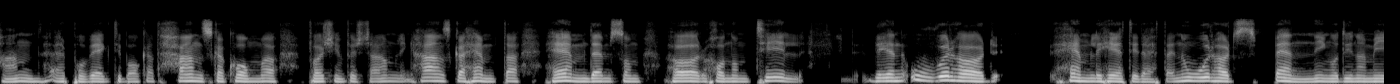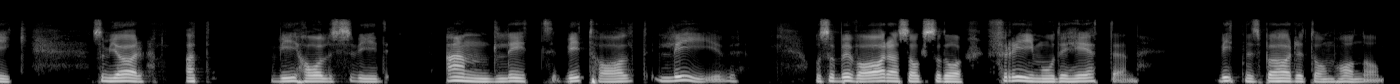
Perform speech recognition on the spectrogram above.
han är på väg tillbaka, att han ska komma för sin församling. Han ska hämta hem dem som hör honom till. Det är en oerhörd hemlighet i detta, en oerhörd spänning och dynamik som gör att vi hålls vid andligt vitalt liv. Och så bevaras också då frimodigheten, vittnesbördet om honom,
